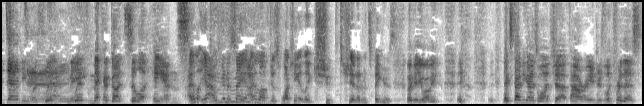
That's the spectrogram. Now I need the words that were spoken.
dun, dun, Fucking dun. respect me. with Mecha Godzilla hands. I lo- yeah, I was gonna say I love just watching it like shoot shit out of its fingers. Okay, you want me? Next time you guys watch uh, Power Rangers, look for this.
